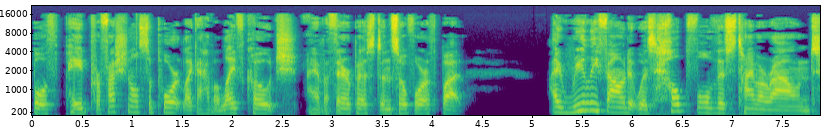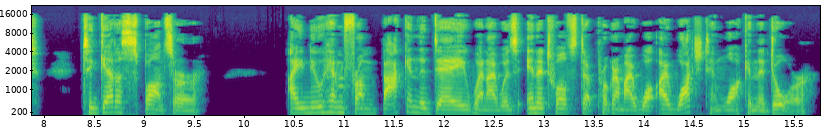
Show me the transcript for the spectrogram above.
both paid professional support, like I have a life coach, I have a therapist and so forth. But I really found it was helpful this time around to get a sponsor. I knew him from back in the day when I was in a 12 step program. I, wa- I watched him walk in the door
